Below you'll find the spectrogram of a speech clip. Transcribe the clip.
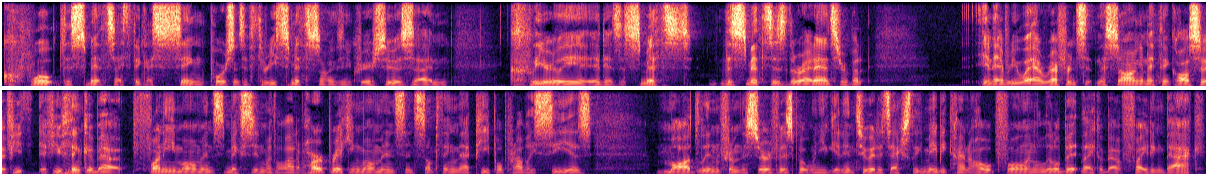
quote the Smiths. I think I sing portions of three Smith songs in career, Suicide, and clearly it is a Smiths. The Smiths is the right answer, but in every way, I reference it in the song, and I think also if you if you think about funny moments mixed in with a lot of heartbreaking moments and something that people probably see as maudlin from the surface, but when you get into it, it's actually maybe kind of hopeful and a little bit like about fighting back.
